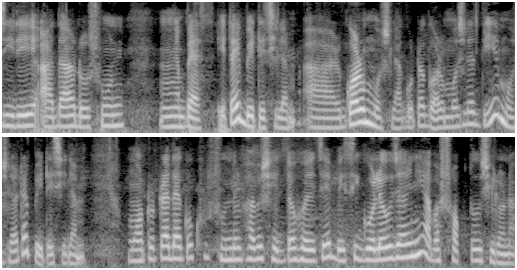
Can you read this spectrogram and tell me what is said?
জিরে, আদা, রসুন ব্যাস, এটাই বেটেছিলাম। আর গরম মশলা, গোটা গরম মশলা দিয়ে মশলাটা বেটেছিলাম। মটরটা দেখো খুব সুন্দরভাবে সেদ্ধ হয়েছে, বেশি গলেও যায়নি, আবার শক্তও ছিল না।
